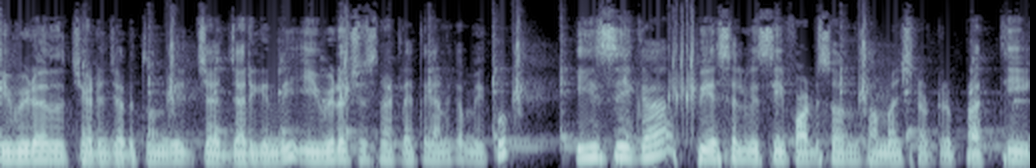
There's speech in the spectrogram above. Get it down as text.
ఈ వీడియో చేయడం జరుగుతుంది జ- జరిగింది. ఈ వీడియో చూసినట్లయితే కనుక మీకు ఈజీగా పిఎస్ఎల్వి సి ఫార్టీ సెవెన్ సంబంధించినటువంటి ప్రతి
